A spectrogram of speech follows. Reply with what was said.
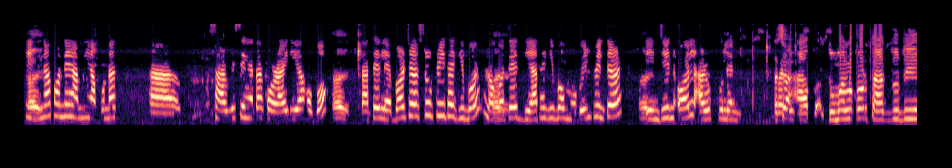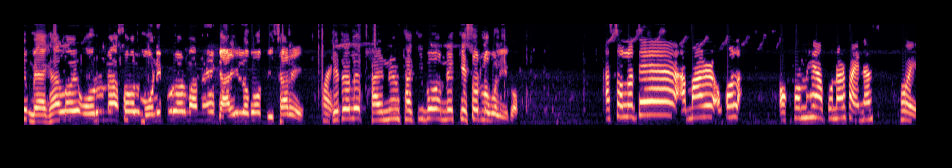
সেইদিনাখনে আমি আপোনাক চাৰ্ভিচিং এটা কৰাই দিয়া হ'ব। তাতে লেবাৰ চাৰ্জটো ফ্ৰী থাকিবই লগতে দিয়া থাকিব মোবিল ফিল্টাৰ। ইঞ্জিন অইল আৰু কুলেণ্ট আচ্ছা তোমালোকৰ তাত যদি মেঘালয় অৰুণাচল মণিপুৰৰ মানুহে গাড়ী ল'ব বিচাৰে। তেতিয়াহ'লে ফাইনেন্স থাকিব নে কেছত ল'ব লাগিব? আচলতে আমাৰ অকল অসমহে আপোনাৰ ফাইনেন্স হয়।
